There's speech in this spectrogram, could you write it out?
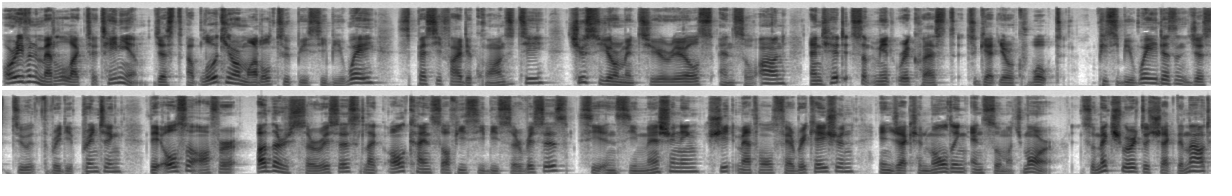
or even metal like titanium. Just upload your model to PCBWay, specify the quantity, choose your materials and so on, and hit submit request to get your quote. PCBWay doesn't just do 3D printing, they also offer other services like all kinds of PCB services, CNC machining, sheet metal fabrication, injection molding, and so much more. So make sure to check them out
